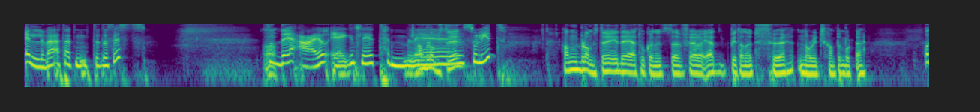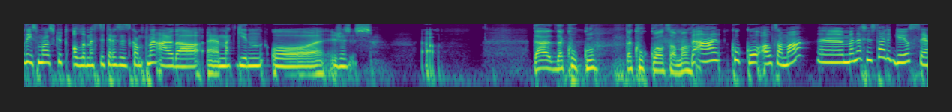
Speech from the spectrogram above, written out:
elleve attempted assists. Så ah. det er jo egentlig temmelig solid. Han blomstrer idet jeg tok han ut eh, fra, Jeg bytta han ut før Norwich-kampen borte. Og de som har skutt aller mest de tre siste kampene, er jo da eh, McGinn og Jesus. Ja. Det er, det er koko. Det er koko alt sammen. Det er ko-ko alt sammen, eh, men jeg syns det er litt gøy å se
